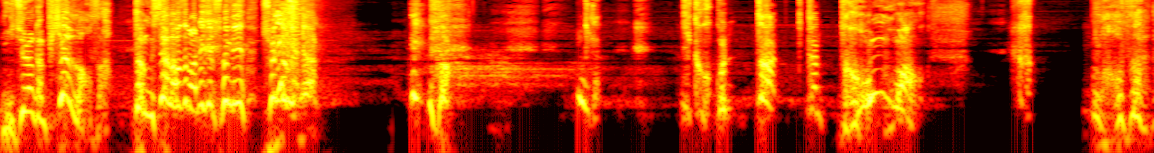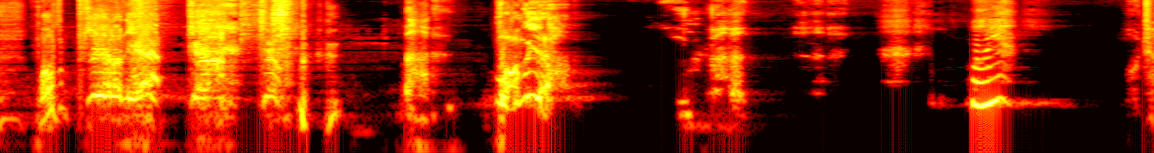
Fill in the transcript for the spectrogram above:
你居然敢骗老子！等下，老子把那些村民全都给……你你个混蛋，你个同王！老子，老子劈了你！王爷，王爷，无着，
